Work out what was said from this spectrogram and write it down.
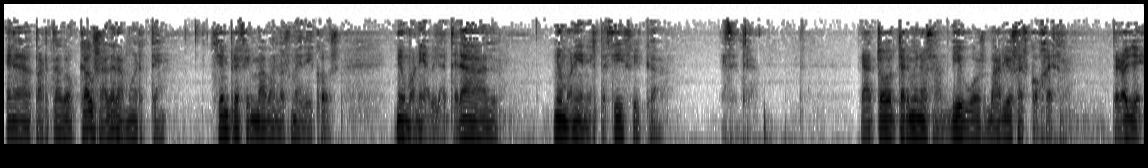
en el apartado causa de la muerte, siempre firmaban los médicos neumonía bilateral, neumonía inespecífica, etc. Era todo términos ambiguos, varios a escoger. Pero oye,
